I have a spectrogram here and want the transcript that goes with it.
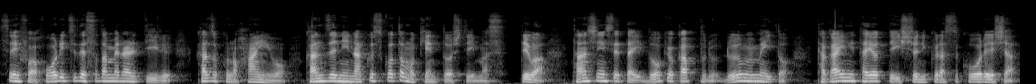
政府は法律で定められている家族の範囲を完全になくすことも検討しています。では、単身世帯、同居カップル、ルームメイト、互いに頼って一緒に暮らす高齢者、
